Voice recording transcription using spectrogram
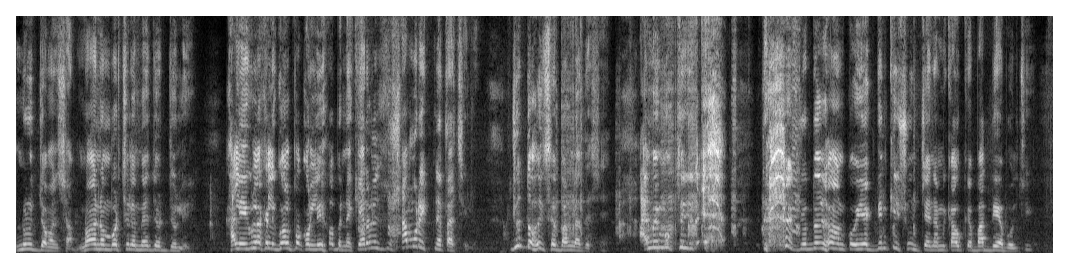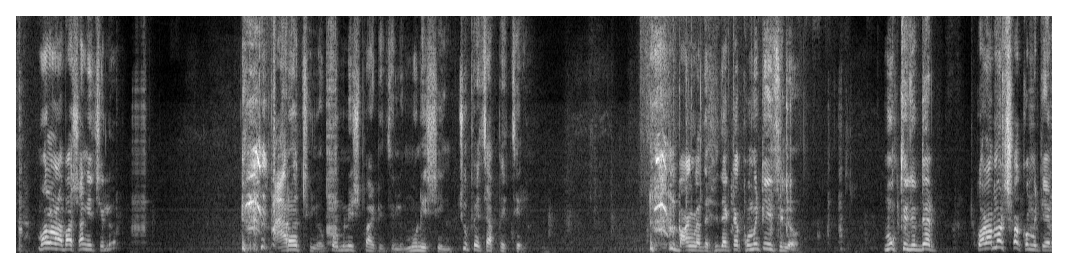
নুরুজ্জামান সাহেব, নয় নম্বর ছিল মেজর জলিল। খালি এগুলা খালি গল্প করলেই হবে না কেরল সামরিক নেতা ছিল। যুদ্ধ হয়েছে বাংলাদেশে। আমি মুক্তিযুদ্ধ, যুদ্ধ যখন কই, একদিন কি শুনছেন? আমি কাউকে বাদ দিয়ে বলছি। মৌলানা বাসানি ছিল। আরও ছিল, কমিউনিস্ট পার্টি ছিল মনি সিং চুপে চাপে ছিল। বাংলাদেশে একটা কমিটি ছিল, মুক্তিযুদ্ধের পরামর্শ কমিটির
